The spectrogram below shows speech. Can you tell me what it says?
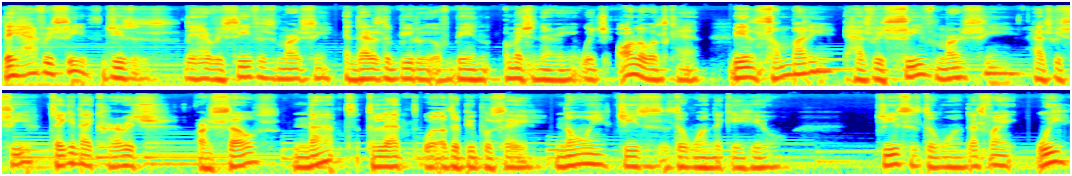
they have received jesus. They have received his mercy and that is the beauty of being a missionary which all of us can. Being somebody has received mercy has received taking that courage ourselves not to let what other people say knowing jesus is the one that can heal. Jesus is the one. That's why we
